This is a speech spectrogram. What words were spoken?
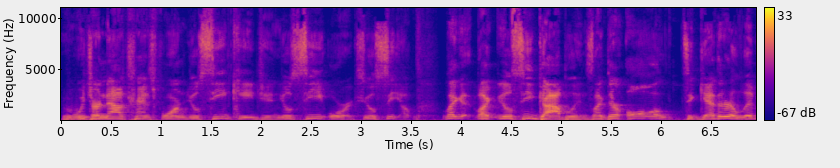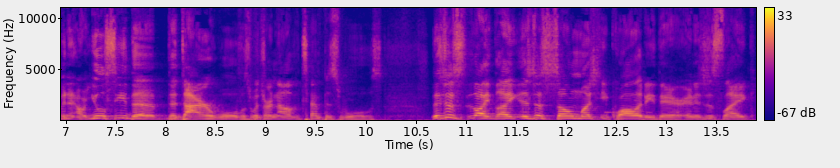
which are now transformed. You'll see Kijin. You'll see orcs. You'll see like like you'll see goblins. Like they're all together living. In, you'll see the the dire wolves, which are now the Tempest wolves. It's just like like it's just so much equality there, and it's just like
